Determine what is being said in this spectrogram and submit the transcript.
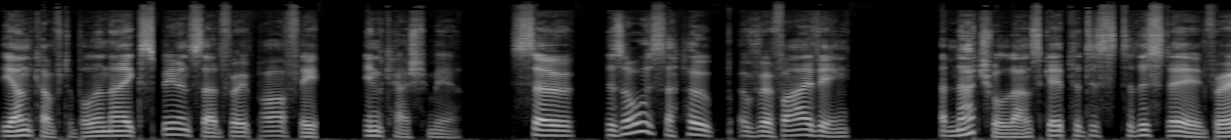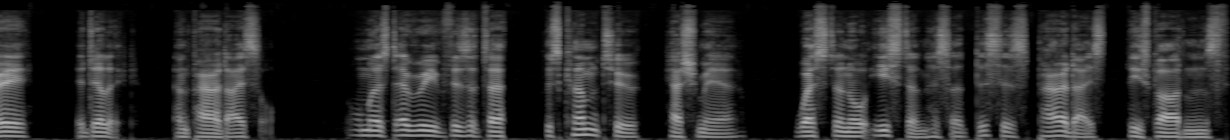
the uncomfortable, and I experienced that very powerfully in Kashmir. So there's always the hope of reviving a natural landscape that is to this day very idyllic and paradisal. Almost every visitor who's come to Kashmir, Western or Eastern, has said, This is paradise, these gardens,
